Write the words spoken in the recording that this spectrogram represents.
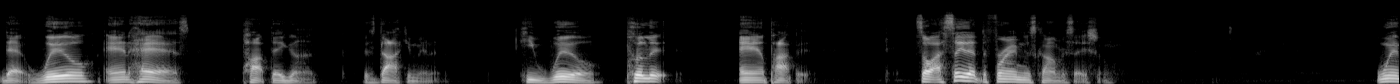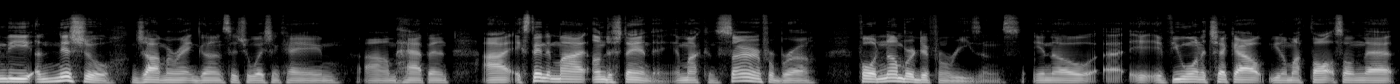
that will and has popped a gun. It's documented. He will pull it and pop it. So I say that to frame this conversation. When the initial Ja Morant gun situation came, um, happened, I extended my understanding and my concern for bruh for a number of different reasons. You know, uh, if you want to check out, you know, my thoughts on that,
